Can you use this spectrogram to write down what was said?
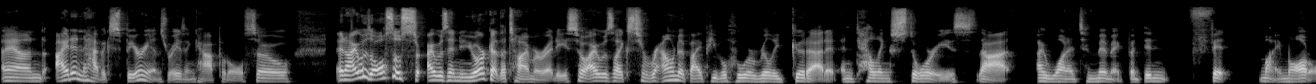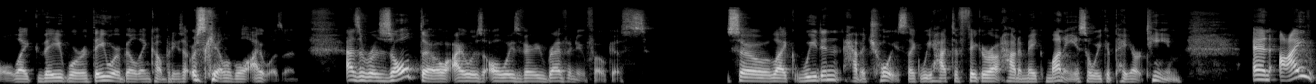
and I didn't have experience raising capital. So, and I was also I was in New York at the time already, so I was like surrounded by people who were really good at it and telling stories that I wanted to mimic, but didn't fit my model. Like they were, they were building companies that were scalable. I wasn't. As a result, though, I was always very revenue focused. So like we didn't have a choice. Like we had to figure out how to make money so we could pay our team. And I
